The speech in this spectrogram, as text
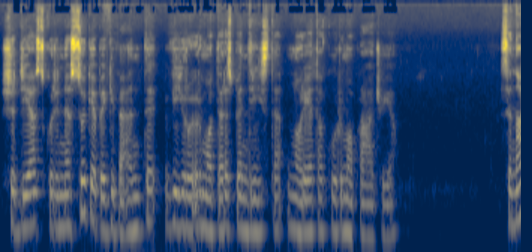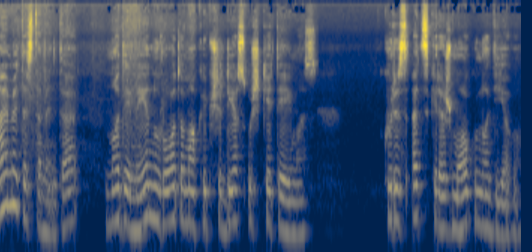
Širdies, kuri nesugeba gyventi vyro ir moters bendrystę norėtą kūrimo pradžioje. Senajame testamente nuodėmė nurodoma kaip širdies užkėtėjimas kuris atskiria žmogų nuo Dievo.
